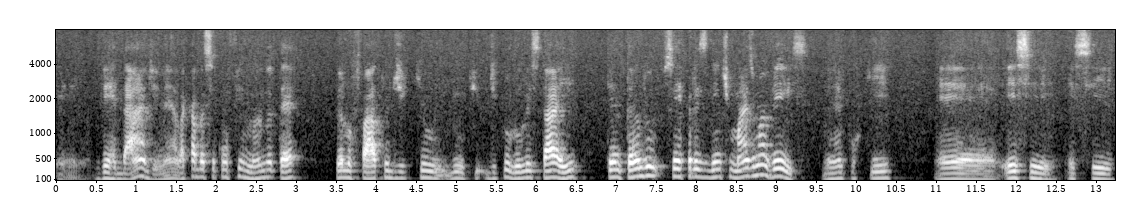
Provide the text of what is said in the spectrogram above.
é, verdade, né, ela acaba se confirmando até pelo fato de que, o, de que o Lula está aí tentando ser presidente mais uma vez, né, porque é, esse, esse,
